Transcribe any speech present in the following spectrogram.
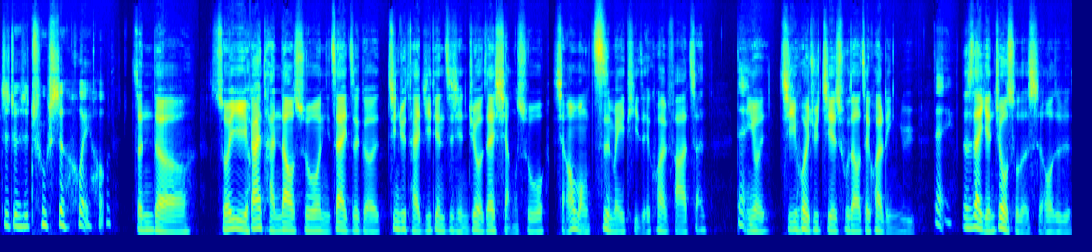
这就是出社会后的。真的，所以刚才谈到说，你在这个进去台积电之前，你就有在想说，想要往自媒体这块发展，对你有机会去接触到这块领域。对，那是在研究所的时候，是不是？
